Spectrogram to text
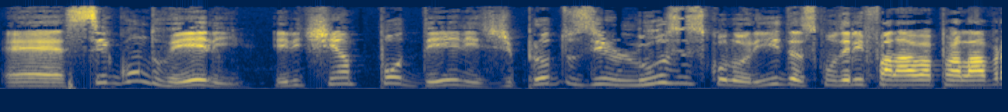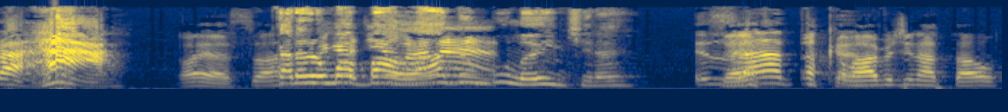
É, segundo ele, ele tinha poderes de produzir luzes coloridas quando ele falava a palavra Ra! Olha só. O cara era uma balada né? ambulante, né? Exato, Uma cara. árvore de Natal.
